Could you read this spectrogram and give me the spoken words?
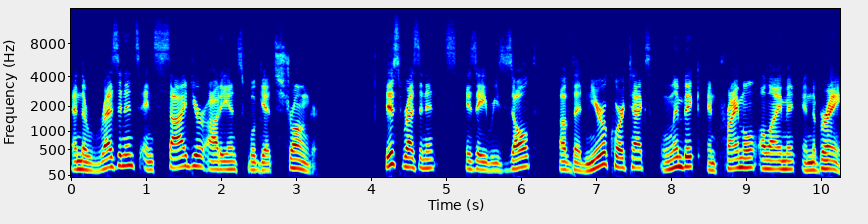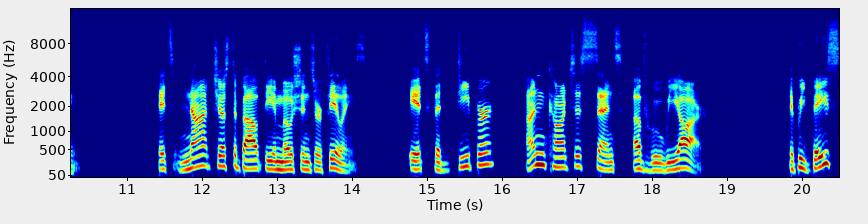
and the resonance inside your audience will get stronger. This resonance is a result of the neurocortex, limbic, and primal alignment in the brain. It's not just about the emotions or feelings, it's the deeper, unconscious sense of who we are. If we base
